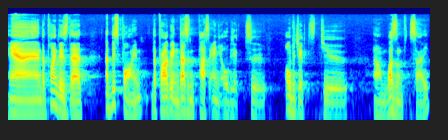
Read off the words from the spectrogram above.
And the point is that at this point, the plugin doesn't pass any object to objects to um, WASM side.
